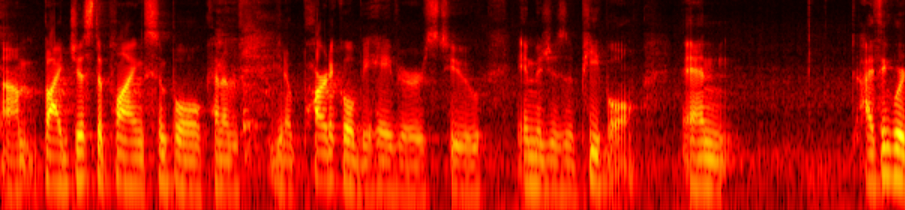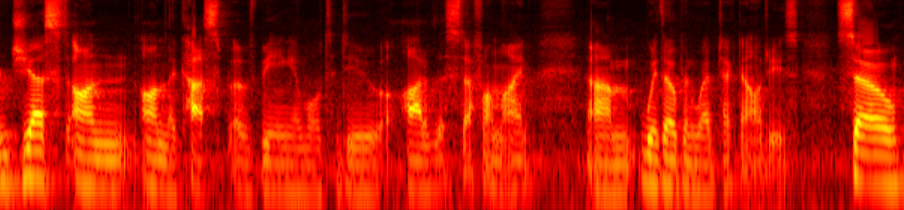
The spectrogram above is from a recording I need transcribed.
um, by just applying simple kind of you know particle behaviors to images of people. And I think we're just on, on the cusp of being able to do a lot of this stuff online um, with open web technologies. So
